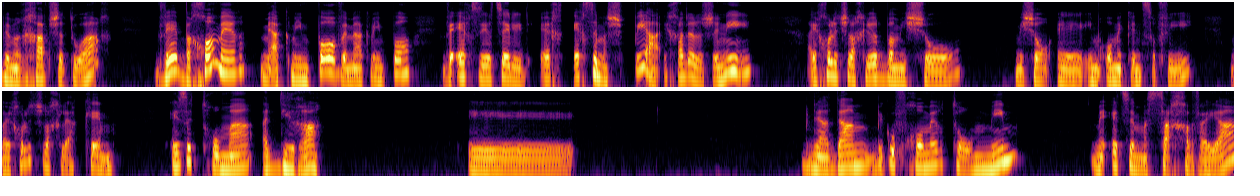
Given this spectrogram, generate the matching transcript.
במרחב שטוח, ובחומר מעקמים פה ומעקמים פה, ואיך זה יוצא איך, איך זה משפיע אחד על השני, היכולת שלך להיות במישור, מישור אה, עם עומק אינסופי, והיכולת שלך לעקם. איזה תרומה אדירה אה, בני אדם בגוף חומר תורמים מעצם מסע חוויה,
